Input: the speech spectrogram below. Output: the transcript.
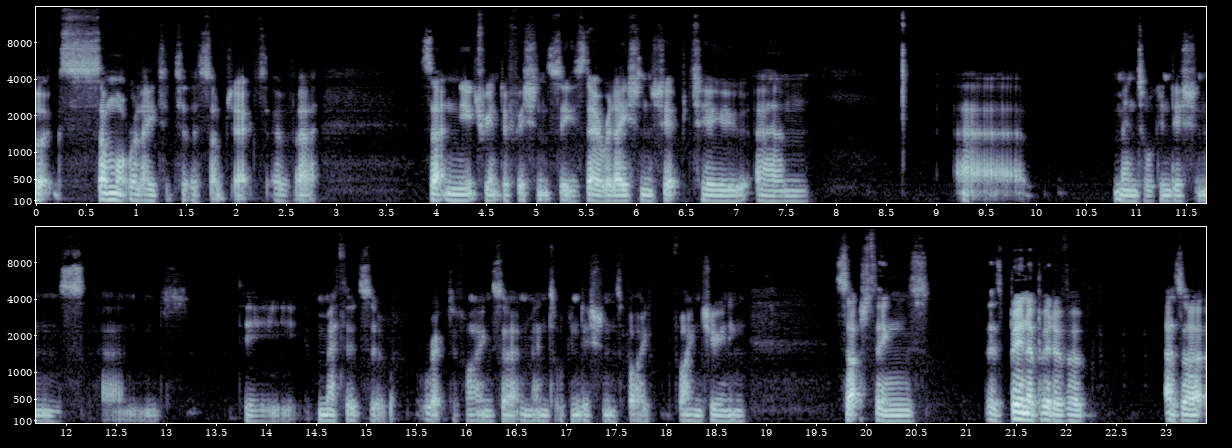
books somewhat related to the subject of uh, certain nutrient deficiencies, their relationship to um, uh, mental conditions and the methods of rectifying certain mental conditions by fine tuning such things. There's been a bit of a, as a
